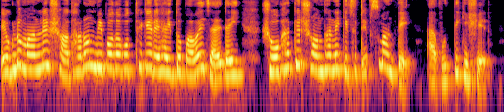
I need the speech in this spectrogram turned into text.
এগুলো মানলে সাধারণ বিপদাপদ থেকে রেহাই তো পাওয়াই যায়, তাই সৌভাগ্যের সন্ধানে কিছু টিপস মানতে আপত্তি কিসের? kid.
